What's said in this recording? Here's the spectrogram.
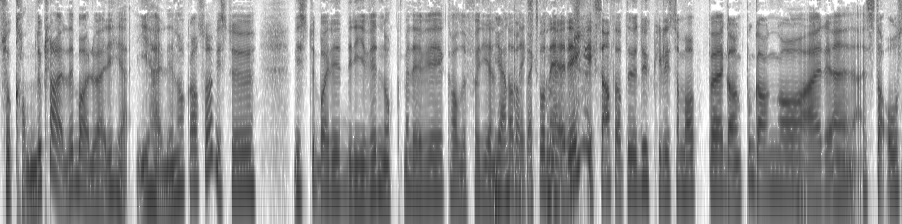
så kan du klare det bare du er iherdig nok, altså. Hvis du, hvis du bare driver nok med det vi kaller for gjentatt, Gjentatt eksponering, ikke sant. At du dukker liksom opp eh, gang på gang og, er, eh, og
